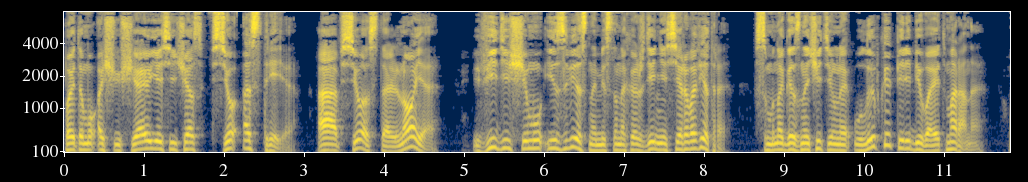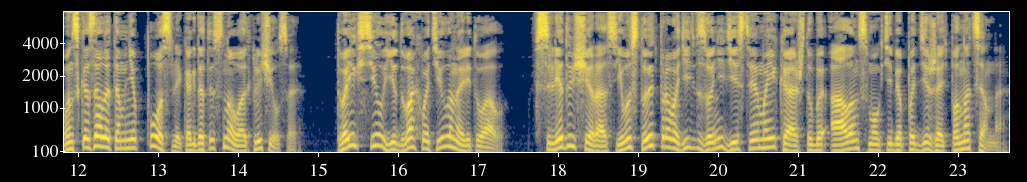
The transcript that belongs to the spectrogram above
поэтому ощущаю я сейчас все острее. А все остальное... Видящему известно местонахождение серого ветра. С многозначительной улыбкой перебивает Марана. Он сказал это мне после, когда ты снова отключился. Твоих сил едва хватило на ритуал. В следующий раз его стоит проводить в зоне действия маяка, чтобы Алан смог тебя поддержать полноценно.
